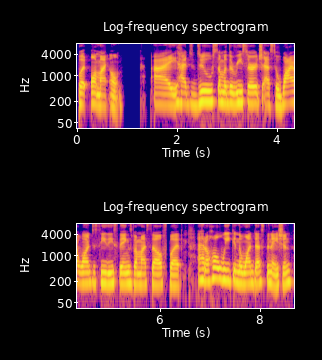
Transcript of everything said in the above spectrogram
but on my own. I had to do some of the research as to why I wanted to see these things by myself, but I had a whole week in the one destination.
